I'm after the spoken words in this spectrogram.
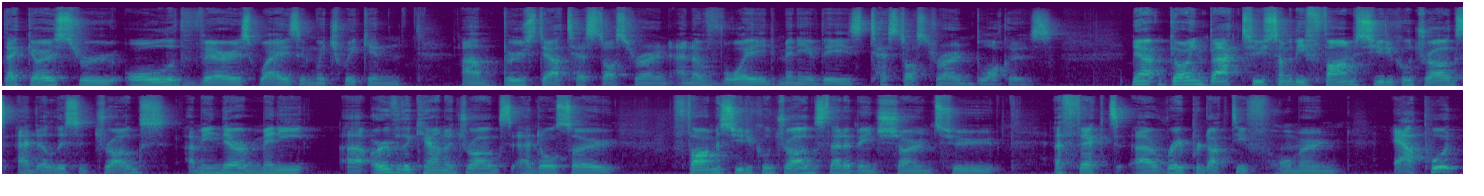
that goes through all of the various ways in which we can um, boost our testosterone and avoid many of these testosterone blockers. Now, going back to some of the pharmaceutical drugs and illicit drugs, I mean, there are many uh, over the counter drugs and also pharmaceutical drugs that have been shown to affect uh, reproductive hormone output,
